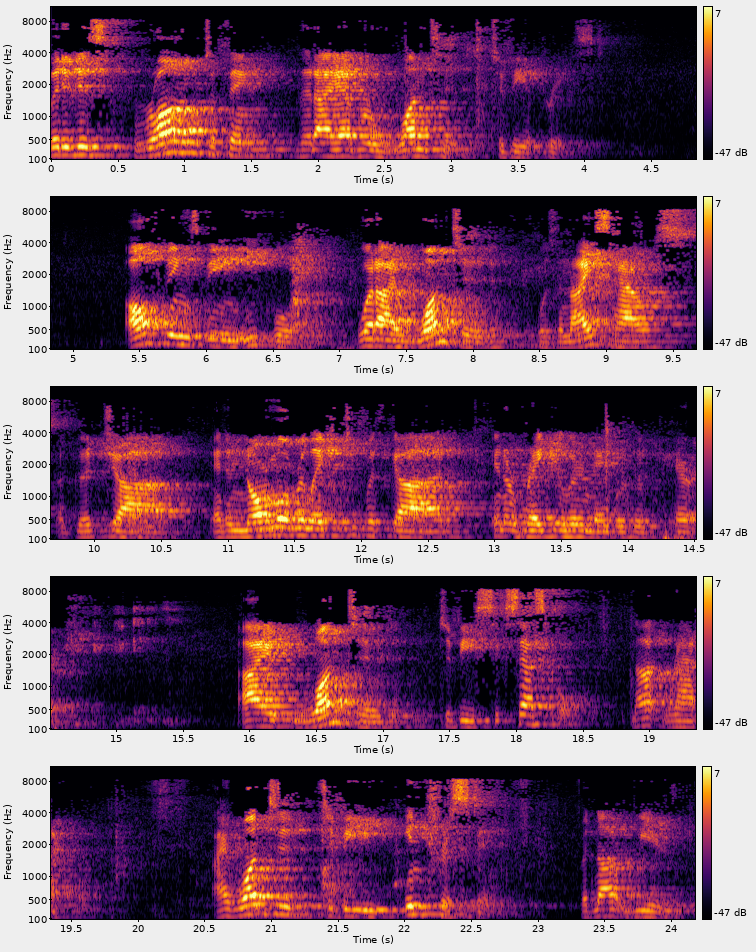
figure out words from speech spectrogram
But it is wrong to think that I ever wanted to be a priest. All things being equal, what I wanted was a nice house, a good job, and a normal relationship with God in a regular neighborhood parish. I wanted to be successful, not radical. I wanted to be interesting, but not weird.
